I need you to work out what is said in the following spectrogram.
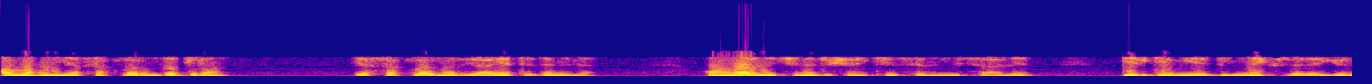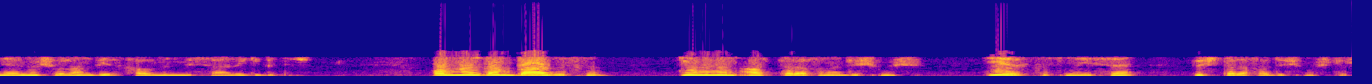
Allah'ın yasaklarında duran, yasaklarına riayet eden ile onların içine düşen kimsenin misali bir gemiye binmek üzere yönelmiş olan bir kavmin misali gibidir. Onlardan bazısı geminin alt tarafına düşmüş, diğer kısmı ise üst tarafa düşmüştür.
